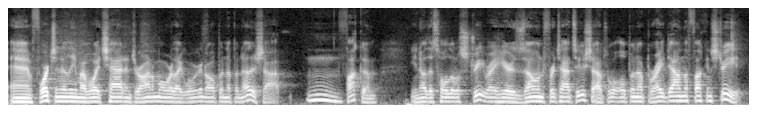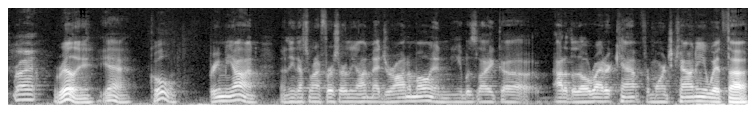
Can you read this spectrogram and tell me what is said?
And fortunately, my boy Chad and Geronimo were like, we're gonna open up another shop. Mm. Fuck them. You know, this whole little street right here is zoned for tattoo shops. We'll open up right down the fucking street. Right. Really? Yeah. Cool. Bring me on. I think that's when I first early on met Geronimo, and he was like uh, out of the lowrider camp from Orange County with uh,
